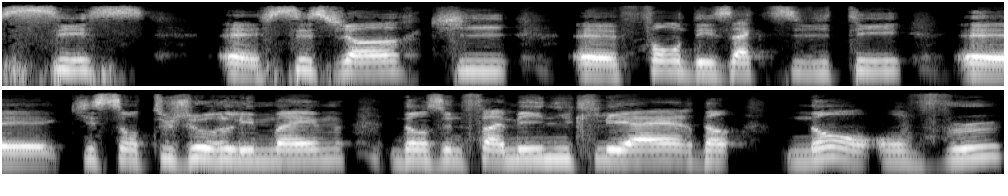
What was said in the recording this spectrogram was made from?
cis, euh, cisgenres qui euh, font des activités euh, qui sont toujours les mêmes dans une famille nucléaire. Non, on veut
